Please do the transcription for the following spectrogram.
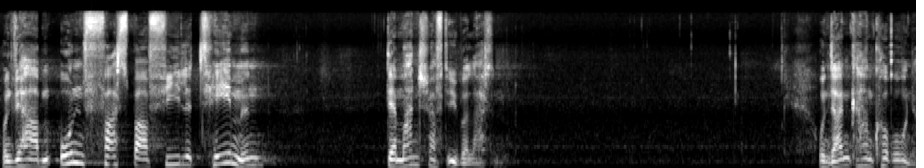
Und wir haben unfassbar viele Themen der Mannschaft überlassen. Und dann kam Corona.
